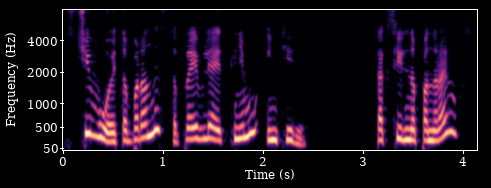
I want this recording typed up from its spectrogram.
с чего эта баронесса проявляет к нему интерес. Так сильно понравился?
